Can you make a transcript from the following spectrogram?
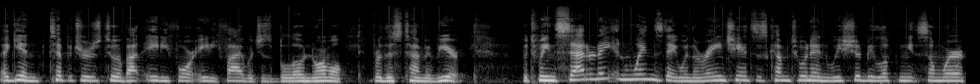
again, temperatures to about 84, 85, which is below normal for this time of year. Between Saturday and Wednesday, when the rain chances come to an end, we should be looking at somewhere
